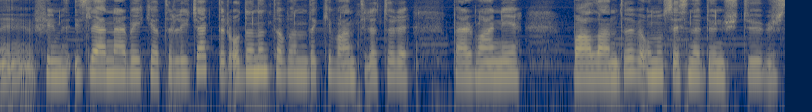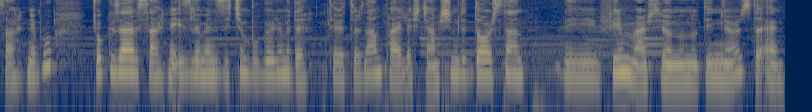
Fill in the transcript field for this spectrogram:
e, filmi izleyenler belki hatırlayacaktır. Odanın tavanındaki vantilatöre pervaneye bağlandığı ve onun sesine dönüştüğü bir sahne bu. Çok güzel bir sahne. İzlemeniz için bu bölümü de Twitter'dan paylaşacağım. Şimdi Doors'tan e, film versiyonunu dinliyoruz. The End.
